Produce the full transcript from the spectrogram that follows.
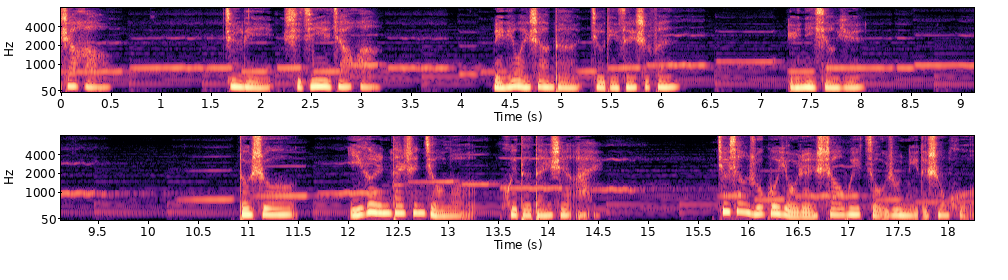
晚上好，这里是今夜佳话，每天晚上的九点三十分与你相约。都说一个人单身久了会得单身癌，就像如果有人稍微走入你的生活，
